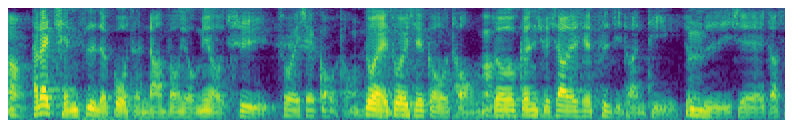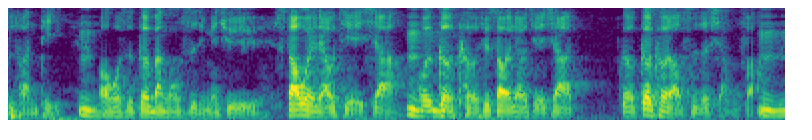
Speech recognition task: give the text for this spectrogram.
嗯，他在前置的过程当中有没有去做一些沟通？对，做一些沟通，嗯、就跟学校的一些次级团体，就是一些教师团体，嗯，或是各办公室里面去稍微了解一下，嗯、或者各科去稍微了解一下。各各科老师的想法，嗯嗯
